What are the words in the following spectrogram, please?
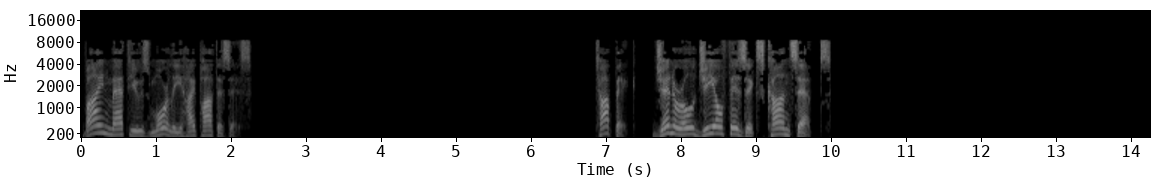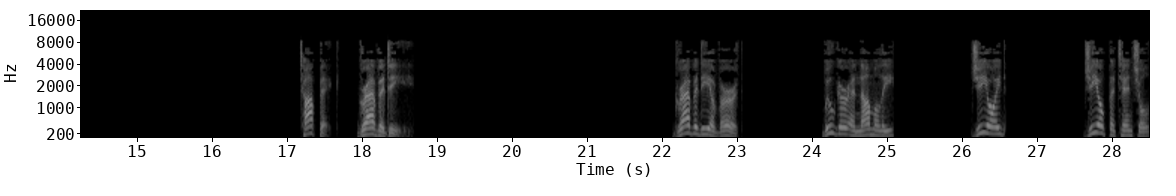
Vine-Matthews-Morley hypothesis. Topic. General geophysics concepts Topic: Gravity. Gravity of Earth Bouguer anomaly Geoid Geopotential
